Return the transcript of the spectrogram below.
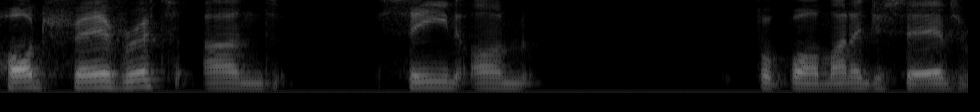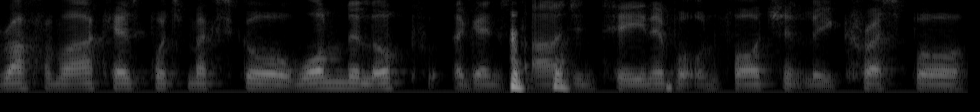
Pod favourite and seen on Football Manager saves, Rafa Marquez puts Mexico 1 0 up against Argentina, but unfortunately, Crespo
